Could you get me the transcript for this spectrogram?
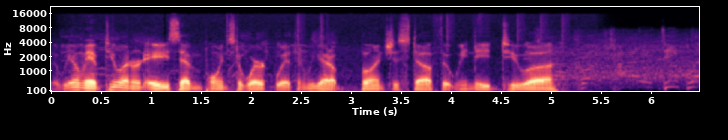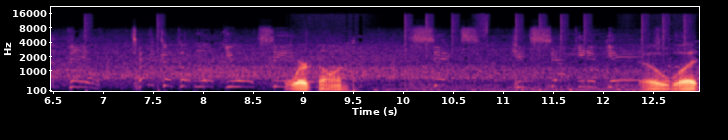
So we only have 287 points to work with, and we got a bunch of stuff that we need to uh, work on. So what?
